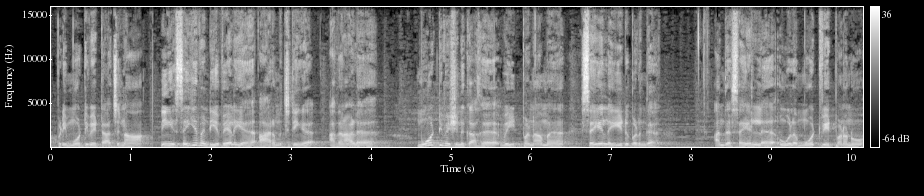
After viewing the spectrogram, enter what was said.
அப்படி மோட்டிவேட் ஆச்சுன்னா நீங்கள் செய்ய வேண்டிய வேலையை ஆரம்பிச்சிட்டீங்க. அதனால் மோட்டிவேஷனுக்காக வெயிட் பண்ணாமல் செயலில் ஈடுபடுங்க. அந்த செயலில் உங்களை மோட்டிவேட் பண்ணணும்.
